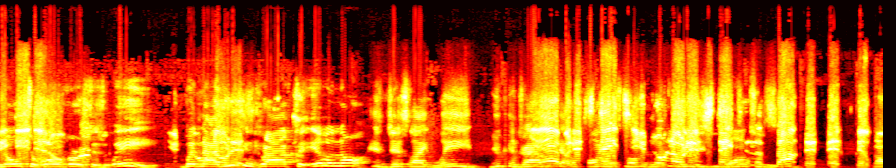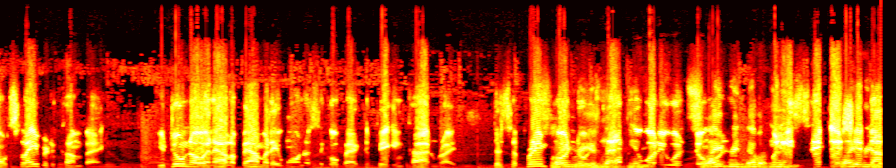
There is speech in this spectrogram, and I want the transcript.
no to Roe versus Wade, but now you can drive to Illinois. It's just like weed. You can drive Yeah, to but it's California and states. You do enough know weed there's states in the. South that, that that want slavery to come back. You do know in Alabama they want us to go back to picking cotton, right? The Supreme Court knew is not exactly ended. what it was doing Slavery never when they ended. set that shit Slavery down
